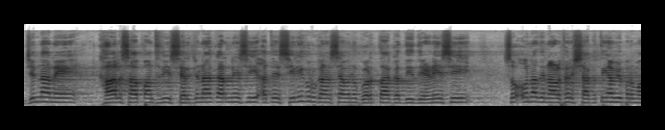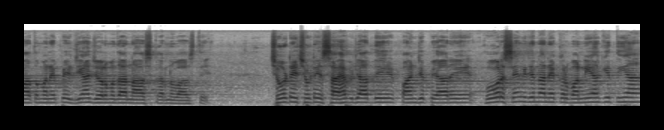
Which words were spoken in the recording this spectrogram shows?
ਜਿਨ੍ਹਾਂ ਨੇ ਖਾਲਸਾ ਪੰਥ ਦੀ ਸਿਰਜਣਾ ਕਰਨੀ ਸੀ ਅਤੇ ਸ੍ਰੀ ਗੁਰੂ ਗ੍ਰੰਥ ਸਾਹਿਬ ਨੂੰ ਗੁਰਤਾ ਗੱਦੀ ਦੇਣੀ ਸੀ। ਸੋ ਉਹਨਾਂ ਦੇ ਨਾਲ ਫਿਰ ਸ਼ਕਤੀਆਂ ਵੀ ਪ੍ਰਮਾਤਮਾ ਨੇ ਭੇਜੀਆਂ ਜ਼ੁਲਮ ਦਾ ਨਾਸ਼ ਕਰਨ ਵਾਸਤੇ। ਛੋਟੇ ਛੋਟੇ ਸਾਹਿਬਜ਼ਾਦੇ, ਪੰਜ ਪਿਆਰੇ, ਹੋਰ ਸਿੰਘ ਜਿਨ੍ਹਾਂ ਨੇ ਕੁਰਬਾਨੀਆਂ ਕੀਤੀਆਂ,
